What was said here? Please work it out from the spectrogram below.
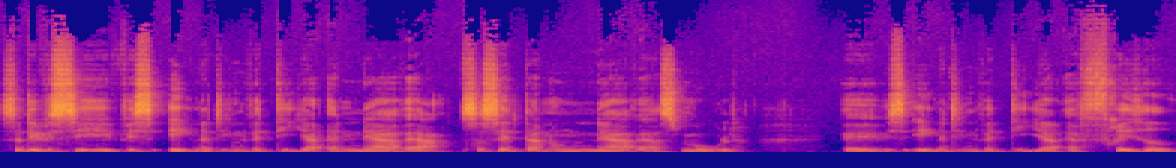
Så det vil sige, hvis en af dine værdier er nærvær, så sæt dig nogle nærværsmål øh, hvis en af dine værdier er frihed,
